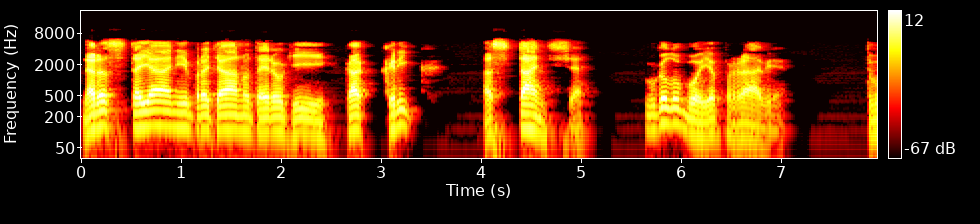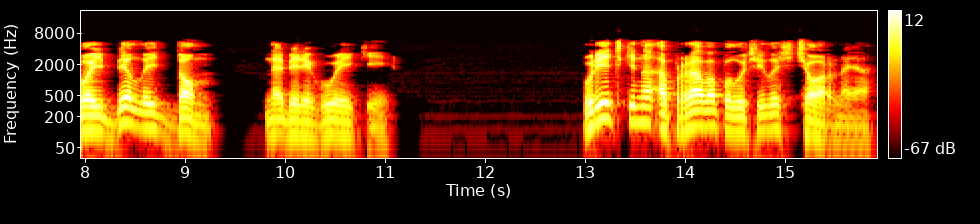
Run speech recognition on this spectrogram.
На расстоянии протянутой руки, как крик, останься в голубой оправе. Твой белый дом на берегу реки». У Редькина оправа получилась черная,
